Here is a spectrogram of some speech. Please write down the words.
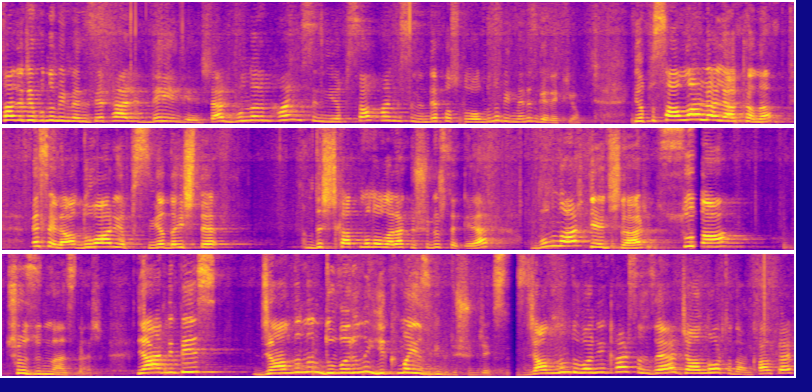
Sadece bunu bilmeniz yeterli değil gençler. Bunların hangisinin yapısal, hangisinin deposal olduğunu bilmeniz gerekiyor. Yapısallarla alakalı mesela duvar yapısı ya da işte dış katman olarak düşünürsek eğer bunlar gençler suda çözünmezler. Yani biz canlının duvarını yıkmayız gibi düşüneceksiniz. Canlının duvarını yıkarsanız eğer canlı ortadan kalkar.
